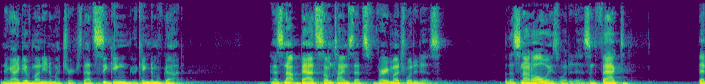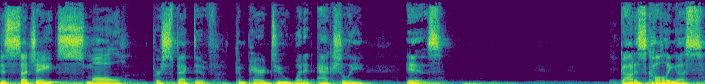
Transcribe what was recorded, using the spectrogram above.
and I got to give money to my church. That's seeking the kingdom of God. And that's not bad. Sometimes that's very much what it is. But that's not always what it is. In fact, that is such a small perspective compared to what it actually is. God is calling us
